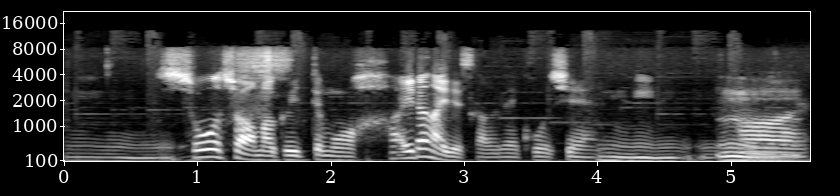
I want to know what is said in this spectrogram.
うん。少々甘くいっても入らないですからね、甲子園う。ん。うんはい。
